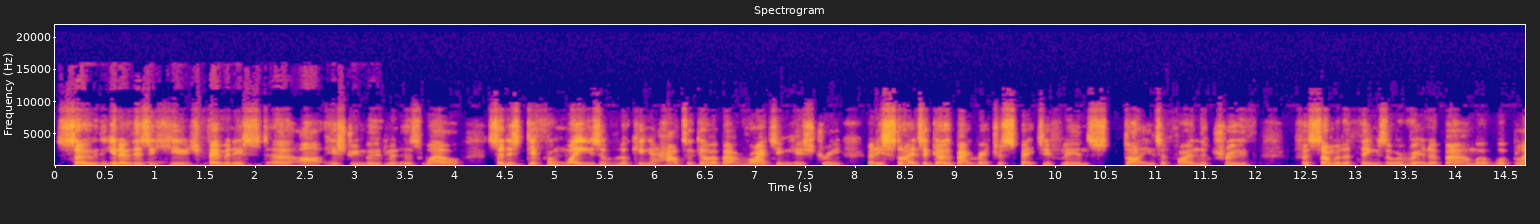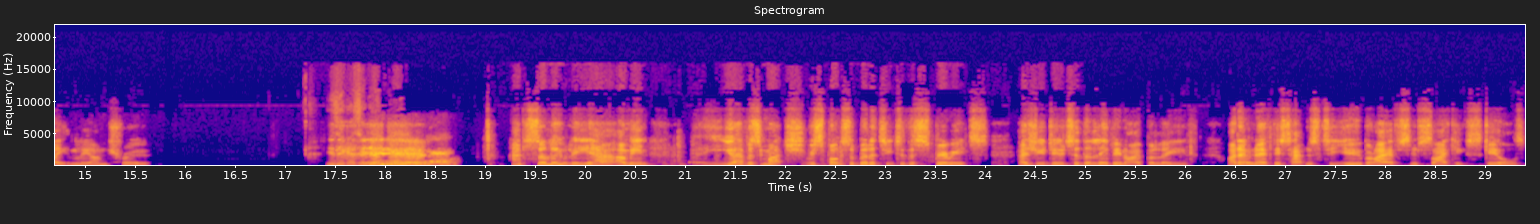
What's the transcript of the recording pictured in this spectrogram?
So, you know, there's a huge feminist uh, art history movement as well. So, there's different ways of looking at how to go about writing history, and it's starting to go back retrospectively and starting to find the truth for some of the things that were written about and were, were blatantly untrue. You think it's a good thing? Absolutely, yeah. I mean, you have as much responsibility to the spirits as you do to the living, I believe. I don't know if this happens to you, but I have some psychic skills.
